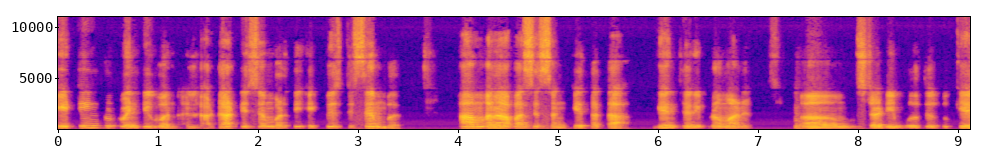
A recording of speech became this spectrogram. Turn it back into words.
એટીન ટુ ટ્વેન્ટી વન એટલે અઢાર ડિસેમ્બરથી એકવીસ ડિસેમ્બર આ મારા પાસે સંકેત હતા ગેન થિયરી પ્રમાણે સ્ટડી બોલતું હતું કે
